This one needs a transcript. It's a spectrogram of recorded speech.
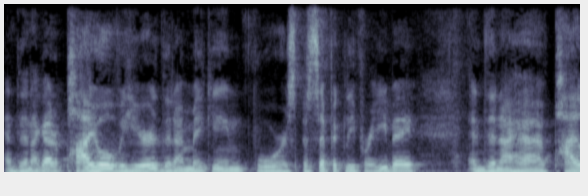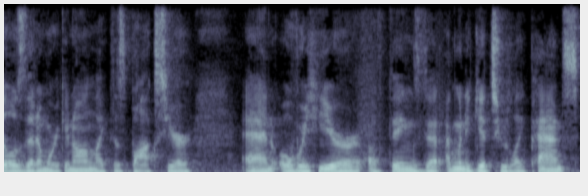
And then I got a pile over here that I'm making for specifically for eBay. And then I have piles that I'm working on like this box here. And over here of things that I'm gonna get to like pants,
